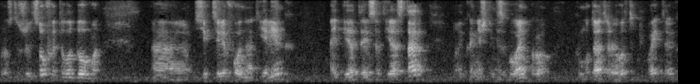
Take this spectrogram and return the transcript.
просто жильцов этого дома, а, SIP-телефоны от E-Link, IP-ATS от Eostar, ну и, конечно, не забываем про коммутаторы от Vitec.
